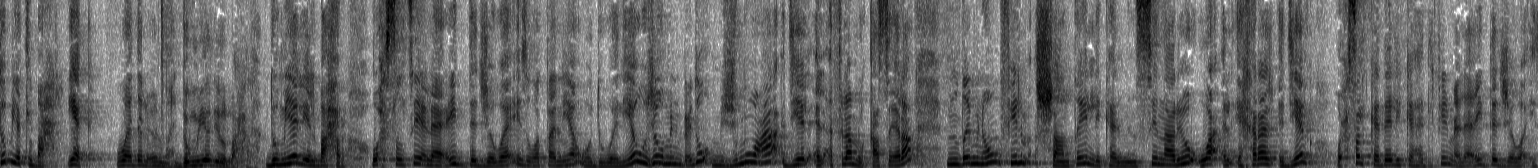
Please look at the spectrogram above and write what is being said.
دمية البحر ياك. وهذا العنوان. دمية للبحر. دمية للبحر. وحصلتي على عدة جوائز وطنية ودولية وجاو من بعده مجموعة ديال الأفلام القصيرة من ضمنهم فيلم الشانطي اللي كان من السيناريو والإخراج ديالك وحصل كذلك هذا الفيلم على عدة جوائز.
